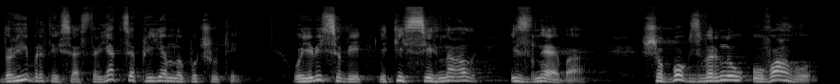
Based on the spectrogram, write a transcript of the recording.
Дорогі брати і сестри, як це приємно почути. Уявіть собі, якийсь сигнал із неба, що Бог звернув увагу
